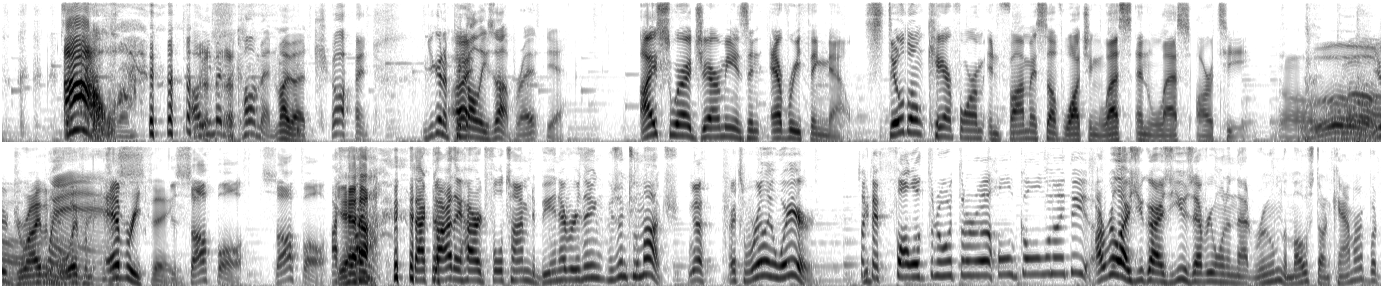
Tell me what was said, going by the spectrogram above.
Ow! oh, you meant the comment. My bad. God. You're gonna pick All right. all these up, right? Yeah. I swear Jeremy is in everything now. Still don't care for him and find myself watching less and less RT. Oh. You're driving him away from everything. It's softball. Softball. I Yeah. that guy they hired full time to be in everything isn't too much. Yeah. It's really weird. It's like they followed through with their uh, whole goal and idea. I realize you guys use everyone in that room the most on camera, but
